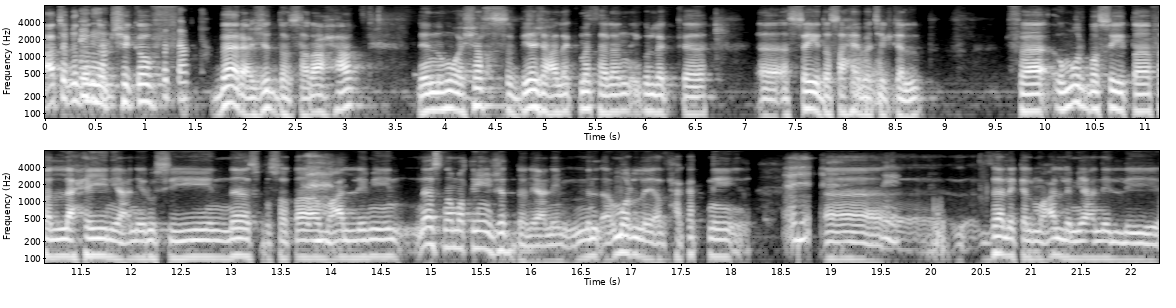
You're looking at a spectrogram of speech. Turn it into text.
Exact. أن تشيكوف بارع جدا صراحة. لأنه هو شخص بيجعلك مثلا يقول لك آه، آه، السيدة صاحبة الكلب. فأمور بسيطة فلاحين يعني روسيين ناس بسطاء معلمين ناس نمطيين جدا. يعني من الأمور اللي أضحكتني آه، ذلك المعلم يعني اللي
